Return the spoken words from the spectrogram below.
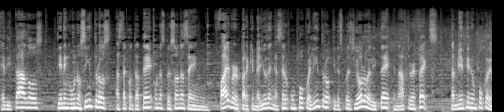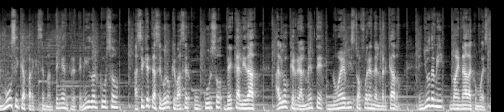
editados, tienen unos intros, hasta contraté unas personas en Fiverr para que me ayuden a hacer un poco el intro y después yo lo edité en After Effects. También tiene un poco de música para que se mantenga entretenido el curso, así que te aseguro que va a ser un curso de calidad algo que realmente no he visto afuera en el mercado. En Udemy no hay nada como esto.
